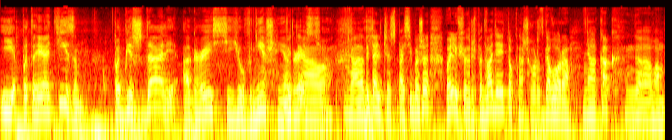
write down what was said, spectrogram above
и патриотизм побеждали агрессию, внешнюю Вит- агрессию. а, Виталий Леонидович, спасибо большое. Валерий Федорович, подводя итог нашего разговора, а, как да, вам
